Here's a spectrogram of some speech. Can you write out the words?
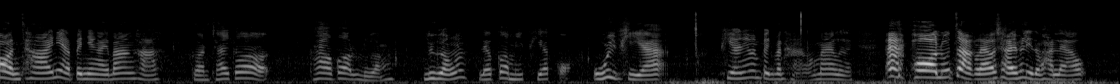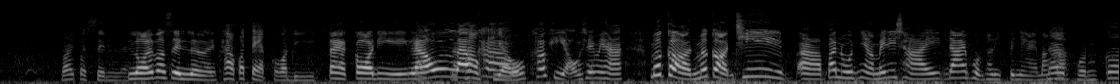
ก่อนใช้เนี่ยเป็นยังไงบ้างคะ ก่อนใช้ก็ข้าวก็เหลืองเหลือง แล้วก็มีเพี้ยเกาะ อุ้ยเพี้ย เพี้ยนี่มันเป็นปัญหามากๆเลยอะพอรู้จักแล้วใช้ผลิตภัณฑ์แล้วร้อยเปอร์เซ็นต์เลยร้อยเปอร์เซ็นต์เลย ข้าวก็แตกกอดี แต่กอดีแล้วแล้แล้ววข้าวเขียวข้าวเขียวใช่ไหมคะ เมื่อก่อนเมื่อก่อนที่อ่าป้านุชเนี่ยไม่ได้ใช้ได้ผลผลิตเป็นยังไงบ้างได้คะผลก็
